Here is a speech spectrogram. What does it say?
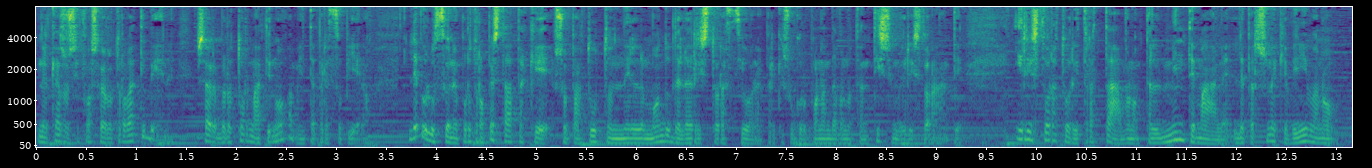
nel caso si fossero trovati bene, sarebbero tornati nuovamente a prezzo pieno. L'evoluzione purtroppo è stata che, soprattutto nel mondo della ristorazione, perché su Groupon andavano tantissimo i ristoranti, i ristoratori trattavano talmente male le persone che venivano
